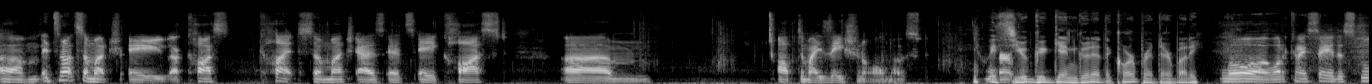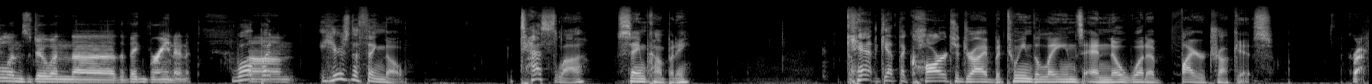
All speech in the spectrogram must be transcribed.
um, it's not so much a, a cost cut so much as it's a cost um, optimization almost. It's you good getting good at the corporate there, buddy. Oh, what can I say? The schooling's doing the the big braining. Well, Um, but here's the thing, though. Tesla, same company, can't get the car to drive between the lanes and know what a fire truck is. Correct.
